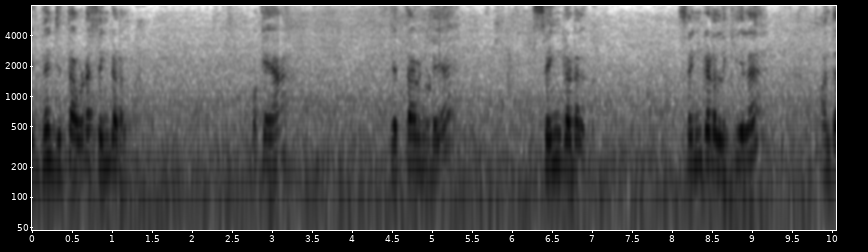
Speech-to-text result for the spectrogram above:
இதுதான் ஜித்தாவோட செங்கடல். ஓகேயா? ஜெத்தாவினுடைய செங்கடல். செங்கடல் கீழே அந்த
